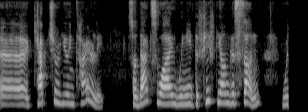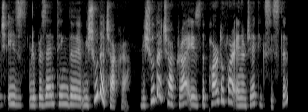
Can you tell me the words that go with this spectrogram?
uh, capture you entirely. So that's why we need the fifth youngest son, which is representing the Vishuddha chakra. Vishuddha chakra is the part of our energetic system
